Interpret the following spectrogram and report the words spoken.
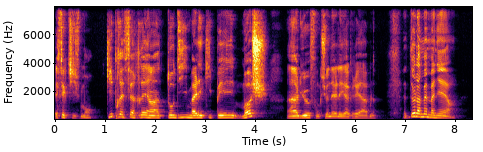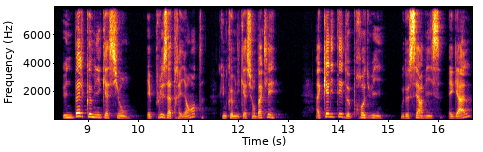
Effectivement. Qui préférerait un taudis mal équipé, moche, à un lieu fonctionnel et agréable? De la même manière, une belle communication est plus attrayante qu'une communication bâclée. À qualité de produit ou de service égale,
